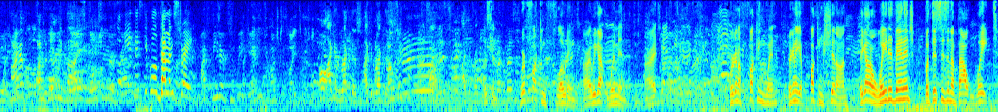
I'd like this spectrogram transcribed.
wait. I have. I'm very low, low center. So me and Misky will demonstrate. My feet are too big. Yeah, too much because I eat too much. Oh, I can wreck this. I can wreck this. I can wreck this. Listen, we're fucking floating, all right? We got women, all right? We're gonna fucking win. They're gonna get fucking shit on. They got a weight advantage, but this isn't about weight.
